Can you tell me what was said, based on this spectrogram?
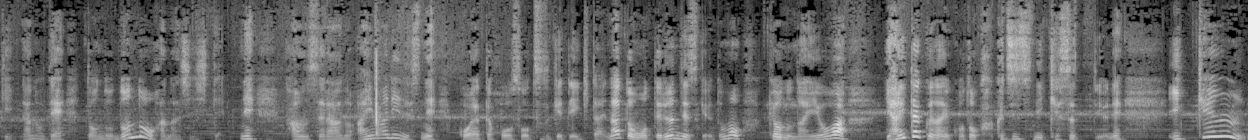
きなので、どんどんどんどんお話しして、ね、カウンセラーの合間にですね、こうやって放送を続けていきたいなと思ってるんですけどけれども、今日の内容は、やりたくないことを確実に消すっていうね、一見、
